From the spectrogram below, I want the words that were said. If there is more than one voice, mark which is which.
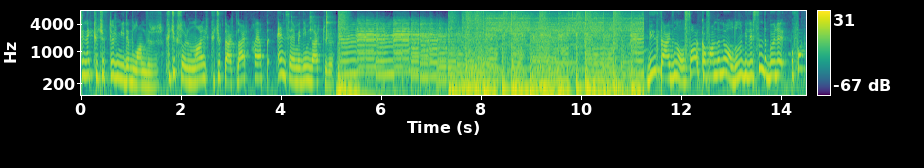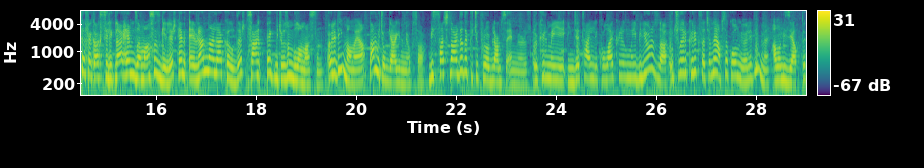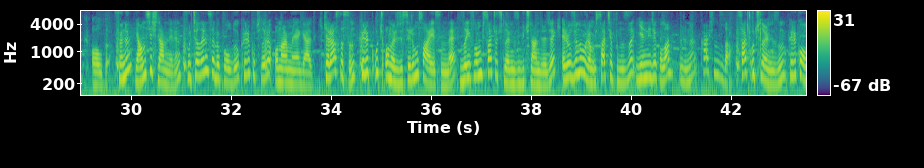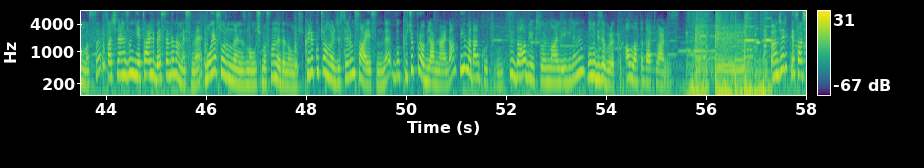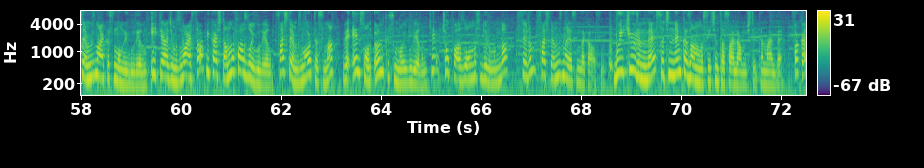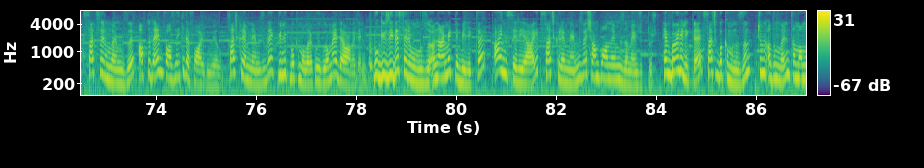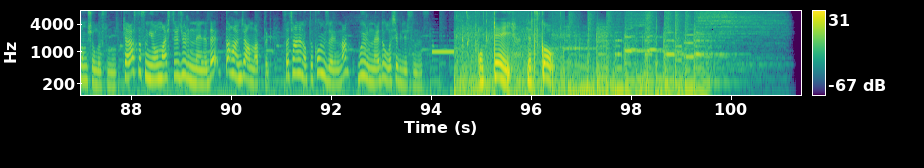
Speaker 1: Sinek küçüktür, mide bulandırır. Küçük sorunlar, küçük dertler hayatta en sevmediğim dert türü. Derdin olsa kafanda ne olduğunu bilirsin de böyle ufak tefek aksilikler hem zamansız gelir hem evrenle alakalıdır. Sen pek bir çözüm bulamazsın. Öyle değil mi ama ya? Ben mi çok gerginim yoksa? Biz saçlarda da küçük problem sevmiyoruz. Dökülmeyi, ince telli, kolay kırılmayı biliyoruz da uçları kırık saça ne yapsak olmuyor öyle değil mi? Ama biz yaptık, oldu. Fönün yanlış işlemlerin, fırçaların sebep olduğu kırık uçları onarmaya geldik. Kerastas'ın kırık uç onarıcı serumu sayesinde zayıflamış saç uçlarınızı güçlendirecek, erozyona uğramış saç yapınızı yenileyecek olan ürünü karşınızda. Saç uçlarınızın kırık olması, saçlarınızın yeterli beslenememesine, boya sorunlarınızın oluşmasına neden olur. Kırık uç onarıcı serum sayesinde bu küçük problemlerden büyümeden kurtulun. Siz daha büyük sorunlarla ilgilenin, bunu bize bırakın. Allah da dert vermesin. Öncelikle saçlarımızın arkasından uygulayalım. İhtiyacımız varsa birkaç damla fazla uygulayalım. Saçlarımızın ortasına ve en son ön kısmına uygulayalım ki çok fazla olması durumunda serum saçlarımızın arasında kalsın. Bu iki ürün de saçın nem kazanması için tasarlanmıştır temelde. Fakat saç serumlarımızı haftada en fazla iki defa uygulayalım. Saç kremlerimizi de günlük bakım olarak uygulamaya devam edelim. Bu güzide serumumuzu önermekle birlikte aynı seriye ait saç kremlerimiz ve şampuanlarımız da mevcuttur. Hem böylelikle saç bakımınızın tüm adımlarını tamamlamış olursunuz. Kerastas'ın yoğunlaştırıcı ürünlerini de daha önce anlattık. Saçhane.com üzerinden bu ürünlere de ulaşabilirsiniz. Okay, let's go.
